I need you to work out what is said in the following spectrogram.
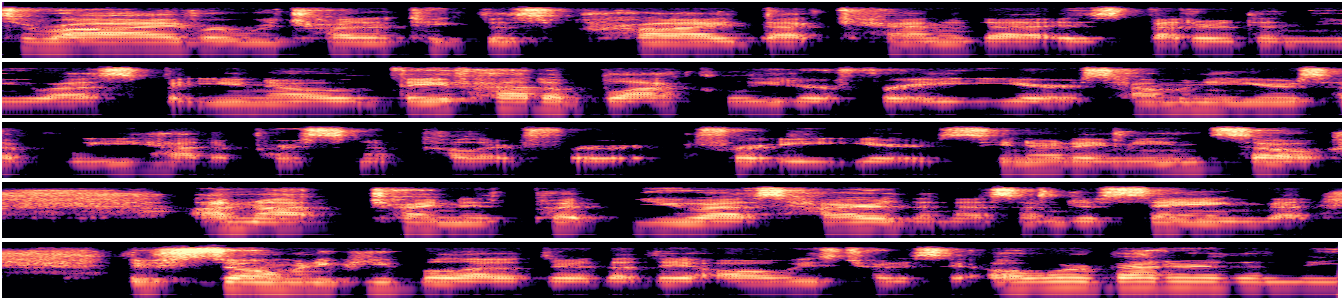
thrive or we try to take this pride that Canada is better than the US but you know they've had a black leader for 8 years. How many years have we had a person of color for for 8 years? You know what I mean? So I'm not trying to put US higher than us. I'm just saying that there's so many people out there that they always try to say oh we're better than the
